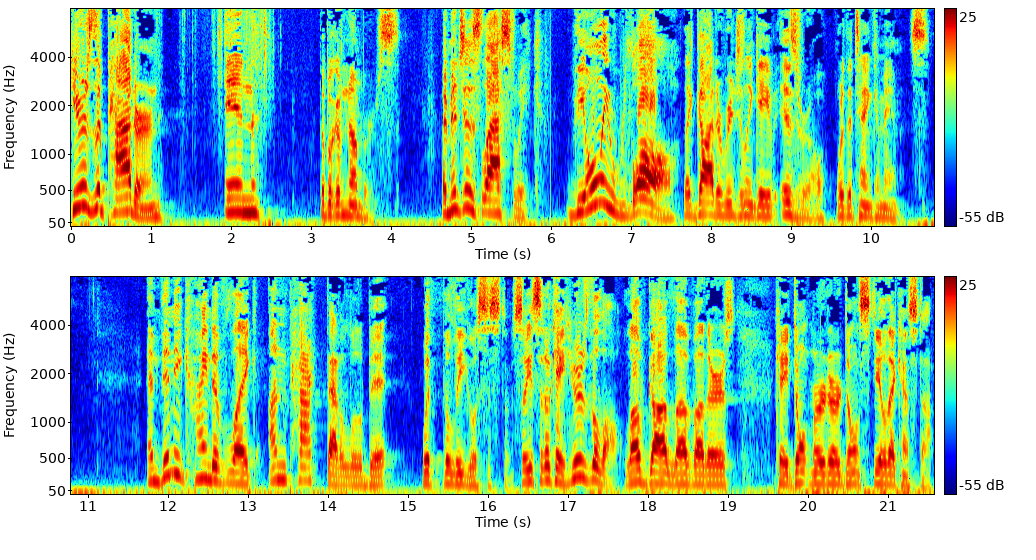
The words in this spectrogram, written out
Here's the pattern in the book of Numbers. I mentioned this last week. The only law that God originally gave Israel were the Ten Commandments. And then he kind of like unpacked that a little bit with the legal system. So he said, okay, here's the law. Love God, love others. Okay, don't murder, don't steal, that kind of stuff.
